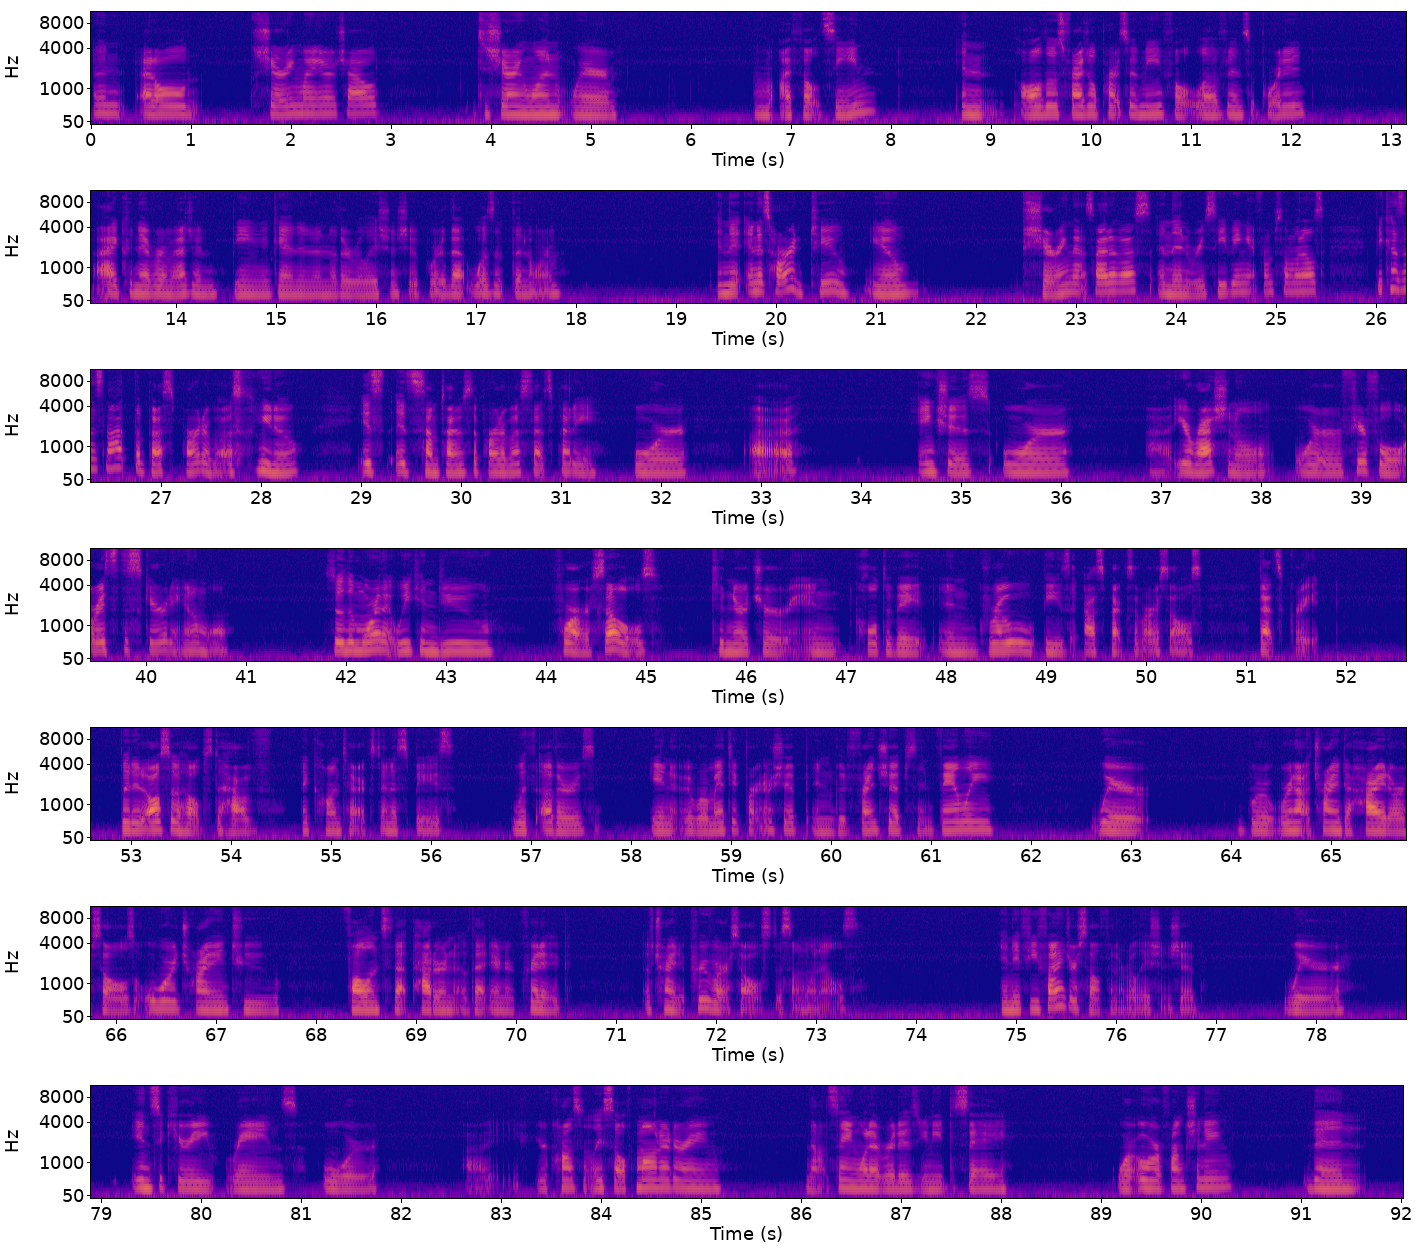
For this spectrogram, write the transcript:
an, at all sharing my inner child to sharing one where I felt seen and all those fragile parts of me felt loved and supported. I could never imagine being again in another relationship where that wasn't the norm. And it, and it's hard too, you know, sharing that side of us and then receiving it from someone else because it's not the best part of us, you know. It's it's sometimes the part of us that's petty or uh, anxious or uh, irrational or fearful or it's the scared animal. So the more that we can do for ourselves to nurture and cultivate and grow these aspects of ourselves, that's great. But it also helps to have a context and a space with others in a romantic partnership, in good friendships in family, where we're, we're not trying to hide ourselves or trying to fall into that pattern of that inner critic of trying to prove ourselves to someone else. And if you find yourself in a relationship where insecurity reigns or uh, you're constantly self monitoring, not saying whatever it is you need to say, or over functioning, then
